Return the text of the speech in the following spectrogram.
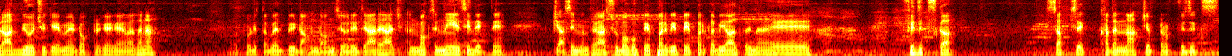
रात भी हो चुकी है, मैं डॉक्टर के गया हुआ था ना। और थोड़ी तबीयत भी डाउन डाउन सी हो रही थी। यार आज अनबॉक्सिंग नहीं, ऐसी देखते हैं। क्या सीन बनता है? आज सुबह को पेपर भी पेपर का भी याद करना है। फिज़िक्स का सबसे ख़तरनाक chapter physics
